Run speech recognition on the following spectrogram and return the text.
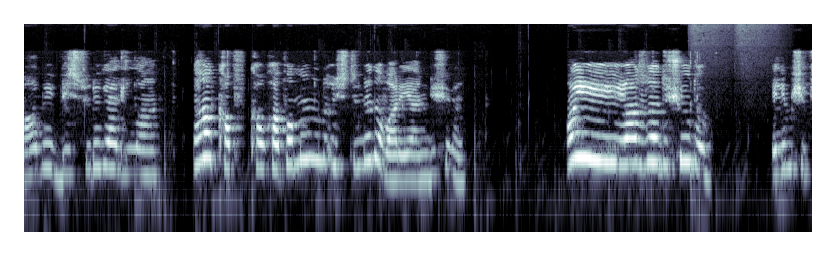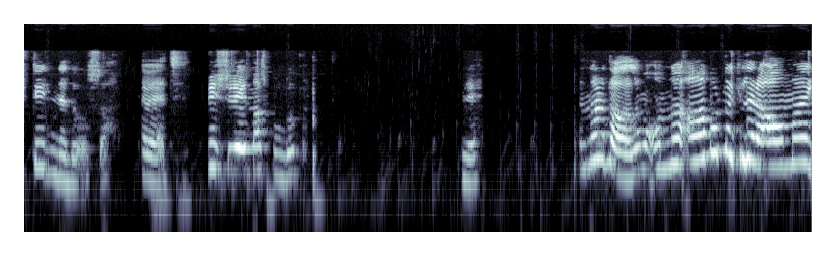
Abi bir sürü geldi lan. Daha kaf kaf- kafamın üstünde de var yani düşünün. Ay az daha düşüyordum. Elim shift'teydi ne de olsa. Evet. Bir sürü elmas bulduk. Şimdi. Bunları da alalım. Onları, aa buradakileri almaya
